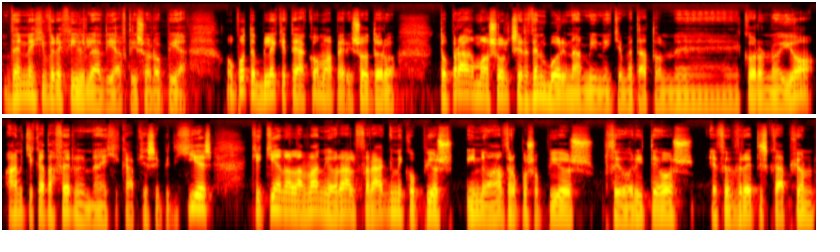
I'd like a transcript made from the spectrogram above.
Δεν έχει βρεθεί δηλαδή αυτή η ισορροπία. Οπότε μπλέκεται ακόμα περισσότερο το πράγμα. Ο Σόλτσερ δεν μπορεί να μείνει και μετά τον ε, κορονοϊό, αν και καταφέρνει να έχει κάποιες επιτυχίες. Και εκεί αναλαμβάνει ο Ραλφ Ράγκνικ, ο οποίος είναι ο άνθρωπος ο οποίος θεωρείται ως εφευρέτης κάποιων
